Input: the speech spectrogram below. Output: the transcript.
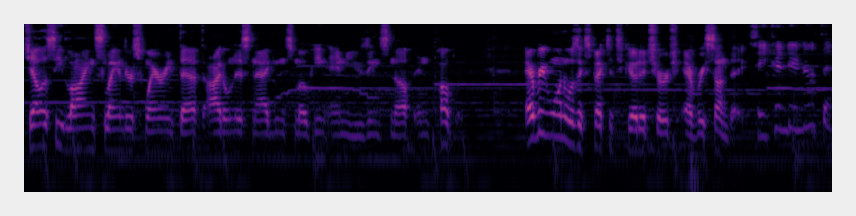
jealousy, lying, slander, swearing, theft, idleness, nagging, smoking, and using snuff in public. Everyone was expected to go to church every Sunday. So you couldn't do nothing.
